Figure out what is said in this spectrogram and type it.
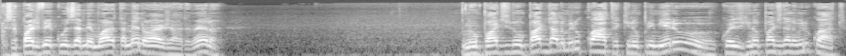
Você pode ver que o uso da memória tá menor já, tá vendo? Não pode, não pode dar número 4 aqui no primeiro coisa aqui não pode dar número 4.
